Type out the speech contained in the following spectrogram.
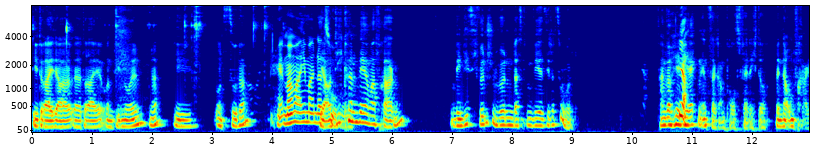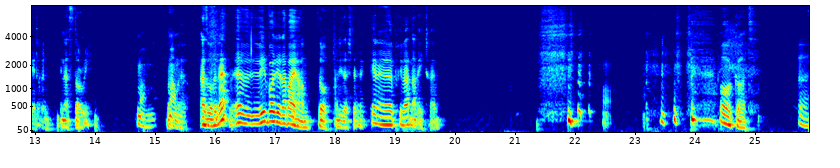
Die drei, da, äh, drei und die Nullen, ne? Die uns zuhören. Ja, immer mal jemanden dazu. ja, und die holen. können wir ja mal fragen, wen die sich wünschen würden, dass wir sie dazu holen. Haben wir auch hier Ja. direkt einen Instagram-Post fertig, du. Mit einer Umfrage drin, in der Story. Machen, machen wir. Also, ne? Äh, wen wollt ihr dabei haben? So, an dieser Stelle. Gerne eine Privatnachricht schreiben. oh Gott. Äh.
